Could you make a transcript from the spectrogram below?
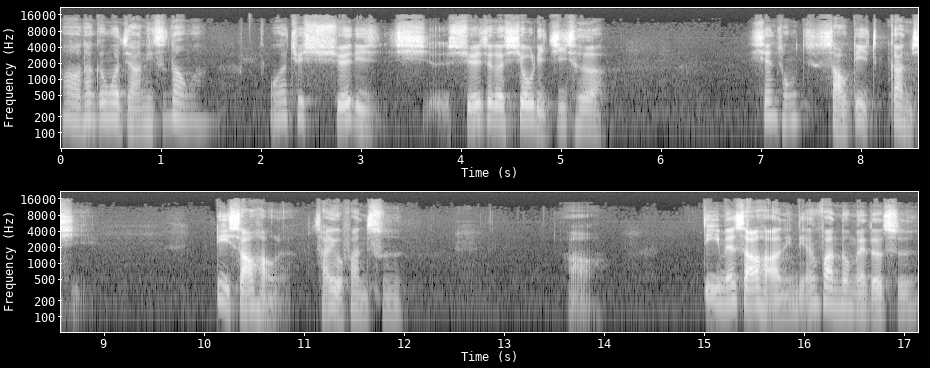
哦，他跟我讲，你知道吗？我要去学理学学这个修理机车啊，先从扫地干起，地扫好了才有饭吃。啊、地没扫好，你连饭都没得吃，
